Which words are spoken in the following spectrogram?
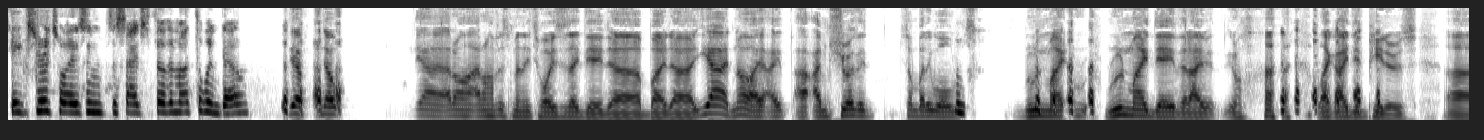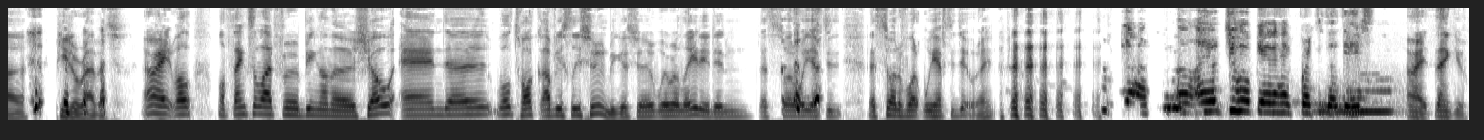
takes your toys and decides to throw them out the window. yep. No. Yeah, I don't. I don't have as many toys as I did. Uh, but uh, yeah, no. I, I. I'm sure that somebody will ruin my ruin my day that I, you know, like I did Peter's. Uh, Peter Rabbit. All right. Well, well. Thanks a lot for being on the show, and uh, we'll talk obviously soon because uh, we're related, and that's sort of what you have to. That's sort of what we have to do, right? Yeah. Well, I do hope you have a happy birthday, Dave. All right. Thank you.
